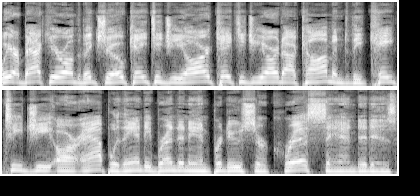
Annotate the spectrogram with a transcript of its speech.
We are back here on the big show, KTGR, KTGR.com, and the KTGR app with Andy Brendan and producer Chris. And it is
